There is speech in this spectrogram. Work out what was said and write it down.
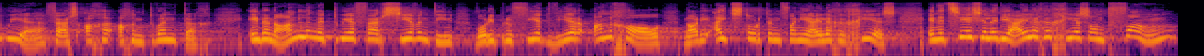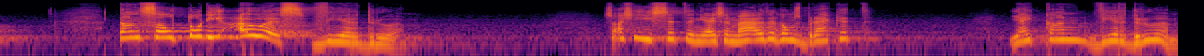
2 vers 28 en in Handelinge 2 vers 17 word die profeet weer aangehaal na die uitstorting van die Heilige Gees. En dit sê as jy die Heilige Gees ontvang, dan sal tot die oues weer droom. So as jy hier sit en jy's in my ouderdomsbracket, jy kan weer droom.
